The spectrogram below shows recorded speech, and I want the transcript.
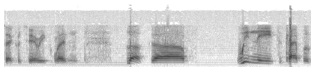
Secretary Clinton. Look, uh, we need the type of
